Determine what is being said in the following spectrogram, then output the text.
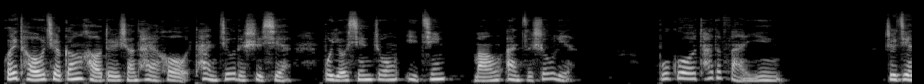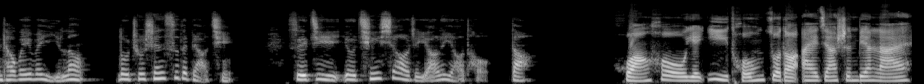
回头却刚好对上太后探究的视线，不由心中一惊，忙暗自收敛。不过他的反应。只见他微微一愣，露出深思的表情，随即又轻笑着摇了摇头，道：“皇后也一同坐到哀家身边来，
